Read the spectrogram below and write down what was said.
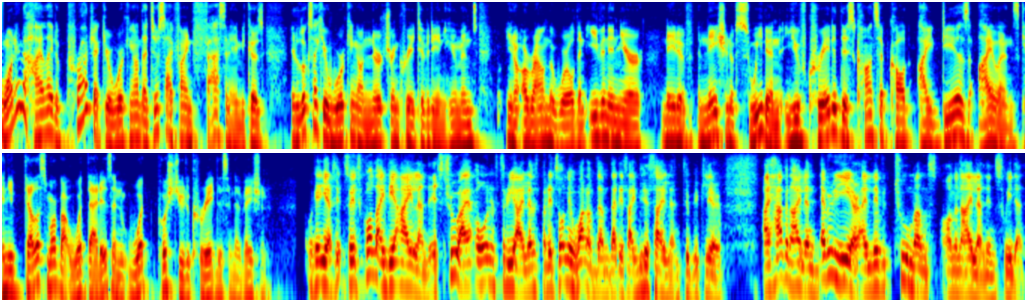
wanting to highlight a project you're working on that just I find fascinating because it looks like you're working on nurturing creativity in humans, you know, around the world and even in your native nation of Sweden, you've created this concept called Ideas Islands. Can you tell us more about what that is and what pushed you to create this innovation? Okay, yes. So it's called Idea Island. It's true, I own three islands, but it's only one of them that is Ideas Island, to be clear. I have an island. Every year, I live two months on an island in Sweden.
